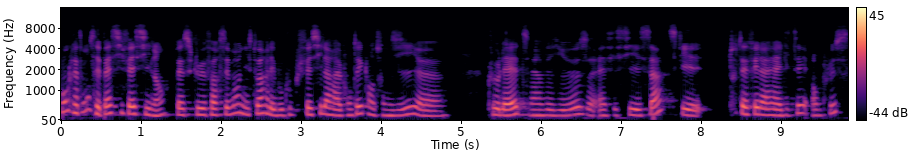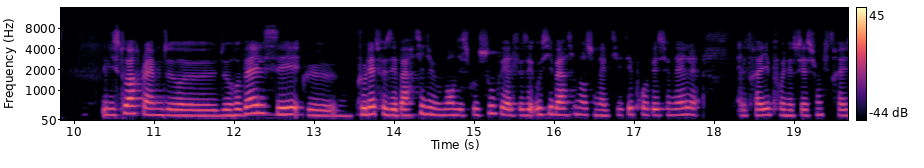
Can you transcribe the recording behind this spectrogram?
Concrètement, c'est pas si facile, hein, parce que forcément, une histoire, elle est beaucoup plus facile à raconter quand on dit Colette, merveilleuse, a fait ci et ça, ce qui est tout à fait la réalité en plus. L'histoire quand même de, de Rebelle, c'est que Colette faisait partie du mouvement Disco Souple et elle faisait aussi partie dans son activité professionnelle. Elle travaillait pour une association qui travaille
